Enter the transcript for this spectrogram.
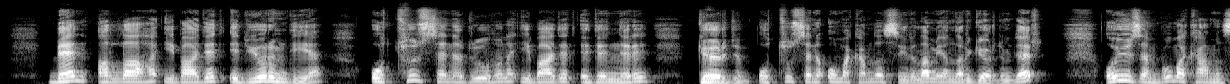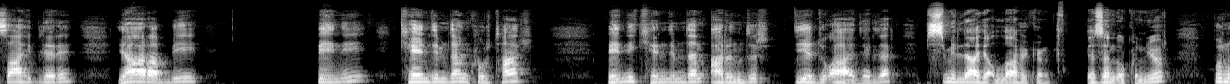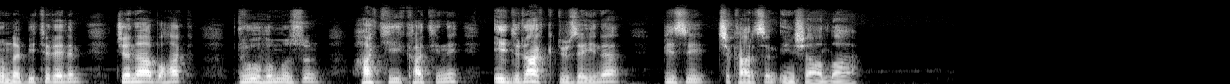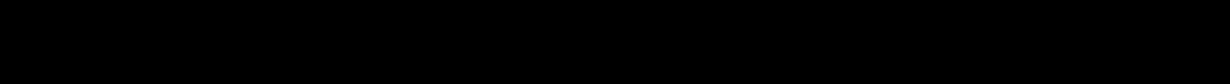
Ben Allah'a ibadet ediyorum diye 30 sene ruhuna ibadet edenleri gördüm. 30 sene o makamdan sıyrılamayanları gördüm der. O yüzden bu makamın sahipleri Ya Rabbi beni kendimden kurtar, beni kendimden arındır diye dua ederler. Bismillahirrahmanirrahim. Ezan okunuyor. Bununla bitirelim. Cenab-ı Hak ruhumuzun hakikatini idrak düzeyine bizi çıkarsın inşallah.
